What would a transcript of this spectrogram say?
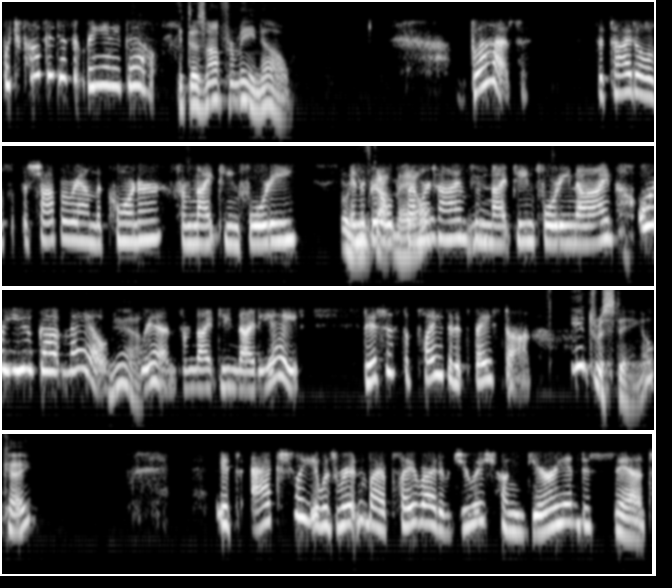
which probably doesn't ring any bells. It does not for me, no. But the title's The Shop Around the Corner from 1940 Or in the good old Mail. summertime from 1949, or You've Got Mail, Yeah. Win from 1998. This is the play that it's based on. Interesting. Okay. It's actually it was written by a playwright of Jewish Hungarian descent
